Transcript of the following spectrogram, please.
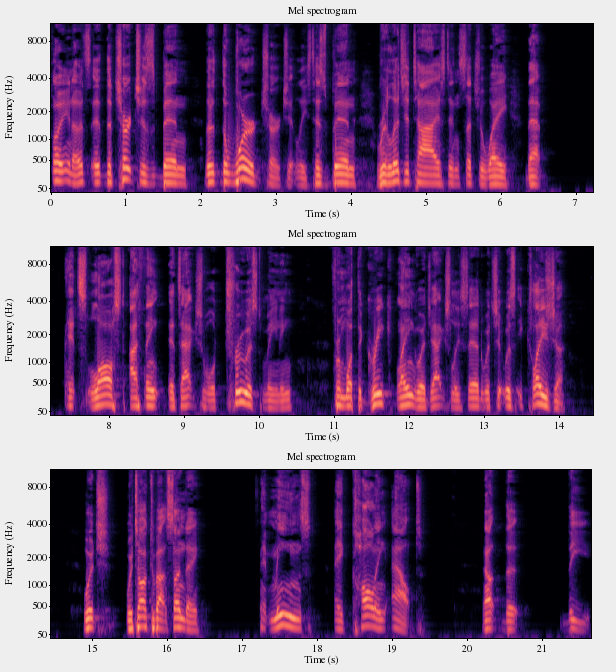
well, you know, it's it, the church has been the the word church at least has been religitized in such a way that it's lost. I think its actual truest meaning from what the Greek language actually said, which it was ecclesia, which we talked about Sunday. It means a calling out. Now the the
